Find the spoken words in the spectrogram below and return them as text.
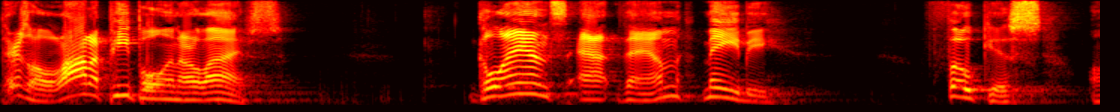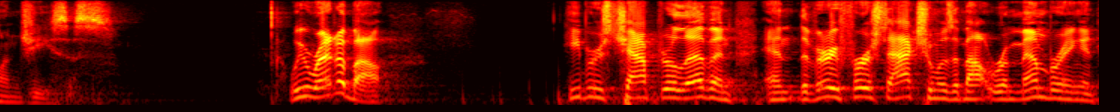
there's a lot of people in our lives. Glance at them, maybe. Focus on Jesus. We read about Hebrews chapter 11, and the very first action was about remembering. And,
